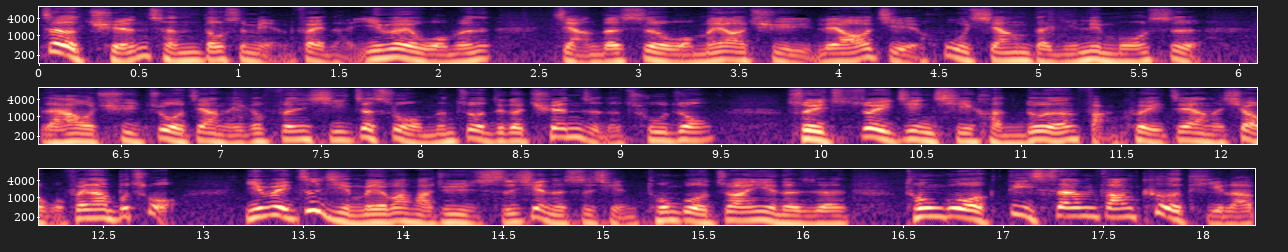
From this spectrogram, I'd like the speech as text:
这全程都是免费的，因为我们讲的是我们要去了解互相的盈利模式，然后去做这样的一个分析，这是我们做这个圈子的初衷。所以最近期很多人反馈这样的效果非常不错。因为自己没有办法去实现的事情，通过专业的人，通过第三方客体来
